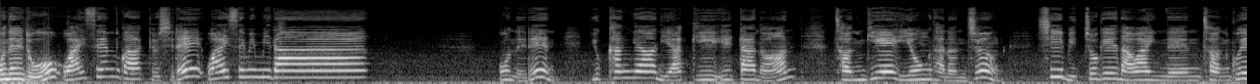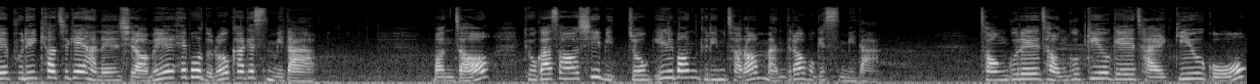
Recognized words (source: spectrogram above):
오늘도 YSM 과학교실의 YSM입니다. 오늘은 6학년 2학기 1단원 전기의 이용 단원 중 12쪽에 나와 있는 전구의 불이 켜지게 하는 실험을 해보도록 하겠습니다. 먼저 교과서 12쪽 1번 그림처럼 만들어 보겠습니다. 전구를 전구 끼우개 잘 끼우고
